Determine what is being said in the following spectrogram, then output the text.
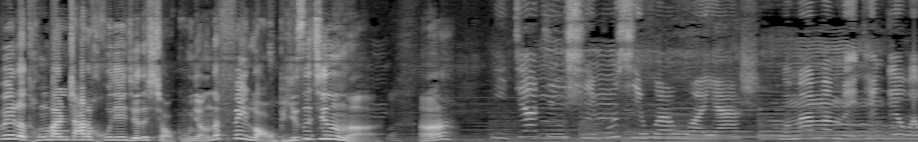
为了同班扎着蝴蝶结的小姑娘，那费老鼻子劲了啊！你究竟喜不喜欢我呀？我妈妈每天给我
